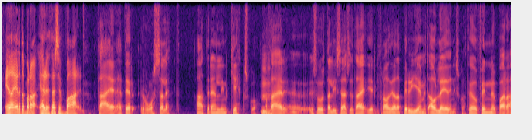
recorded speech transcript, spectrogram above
Eða er þetta bara, herru, þessi varin? það er, þetta er rosalett adrenalin kick sko og það er, eh, eins og þú ert að lýsa þessu það er, ég er ekki frá því að það byrja einmitt á leiðinni sko, þegar þú finnur bara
